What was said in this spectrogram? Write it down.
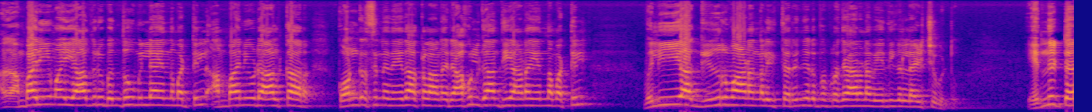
അംബാനിയുമായി യാതൊരു ബന്ധവുമില്ല എന്ന മട്ടിൽ അംബാനിയുടെ ആൾക്കാർ കോൺഗ്രസിന്റെ നേതാക്കളാണ് രാഹുൽ ഗാന്ധിയാണ് എന്ന മട്ടിൽ വലിയ ഗീർവാണങ്ങൾ ഈ തെരഞ്ഞെടുപ്പ് പ്രചാരണ വേദികളിൽ അഴിച്ചുവിട്ടു. എന്നിട്ട്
